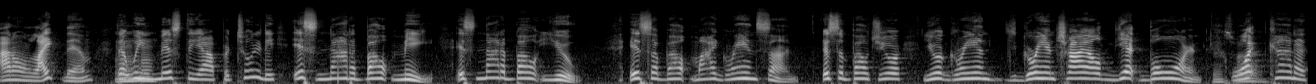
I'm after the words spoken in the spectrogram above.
I don't like them that we Mm-hmm. miss the opportunity. It's not about me. It's not about you. It's about my grandson. It's about your your grand grandchild yet born. That's what right. kind of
